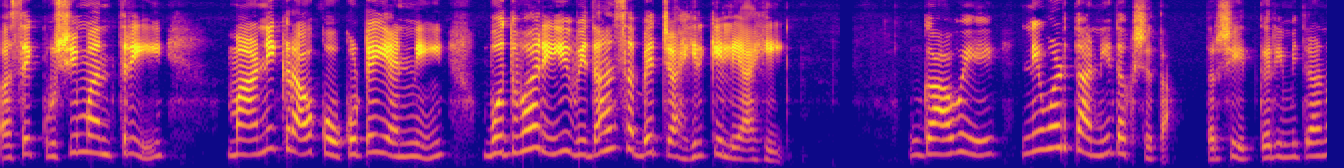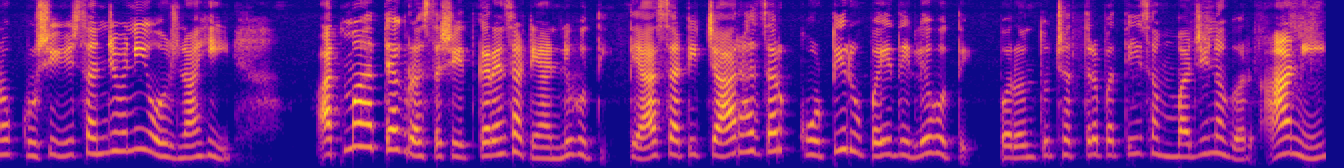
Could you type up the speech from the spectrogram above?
असे कृषी मंत्री माणिकराव कोकोटे यांनी बुधवारी विधानसभेत जाहीर केले आहे. गावे निवडताना दक्षता तर शेतकरी मित्रांनो कृषी संजीवनी योजना ही आत्महत्याग्रस्त शेतकऱ्यांसाठी आणली होती. त्यासाठी चार हजार कोटी रुपये दिले होते परंतु छत्रपती संभाजीनगर आणि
